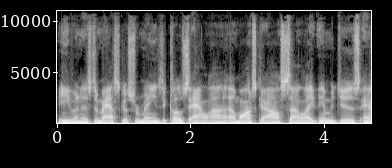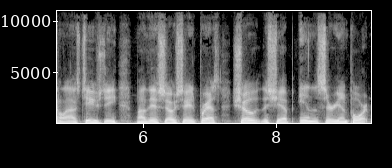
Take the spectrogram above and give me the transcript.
Even as Damascus remains a close ally of Moscow, satellite images analyzed Tuesday by the Associated Press show the ship in the Syrian port.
